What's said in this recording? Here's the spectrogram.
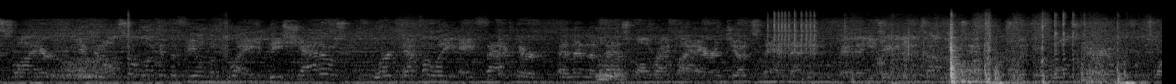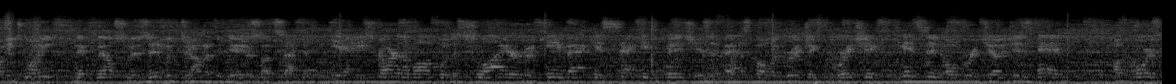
slider? You can also look at the field of play. The shadows were definitely a factor, and then the fastball right by Aaron Judge stand that in. And then you take it to the top of the ten, of course, with the rules carryover from 2020. Nick Nelson is in with Jonathan Davis on second. Yeah, he started them off with a slider, but came back. His second pitch is a fastball to Grichuk. Grichuk hits it over Judge's head. Of course,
